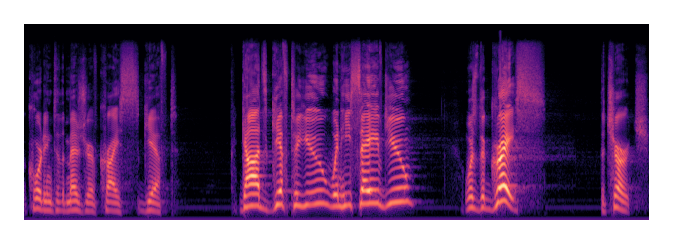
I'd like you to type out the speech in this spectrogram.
according to the measure of Christ's gift. God's gift to you when He saved you was the grace, the church.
